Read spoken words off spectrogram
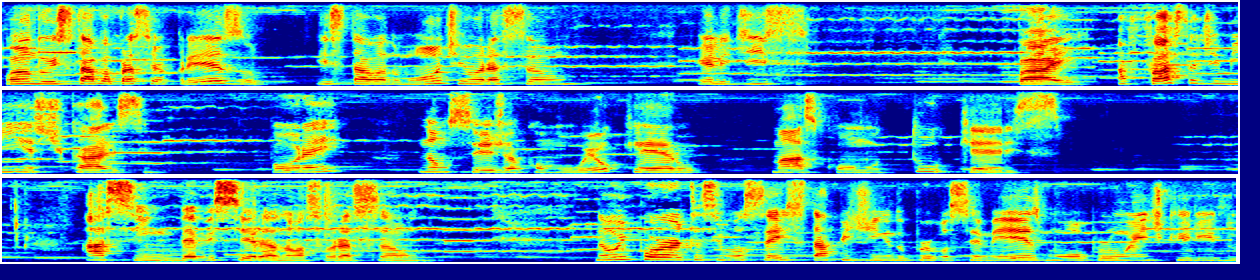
quando estava para ser preso, estava no monte em oração, ele disse: Pai, afasta de mim este cálice. Porém, não seja como eu quero, mas como tu queres. Assim deve ser a nossa oração. Não importa se você está pedindo por você mesmo ou por um ente querido.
